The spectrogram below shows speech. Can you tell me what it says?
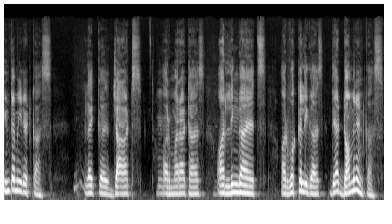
intermediate castes, like uh, Jats or Marathas or Lingayats or Vokkaligas. They are dominant castes,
